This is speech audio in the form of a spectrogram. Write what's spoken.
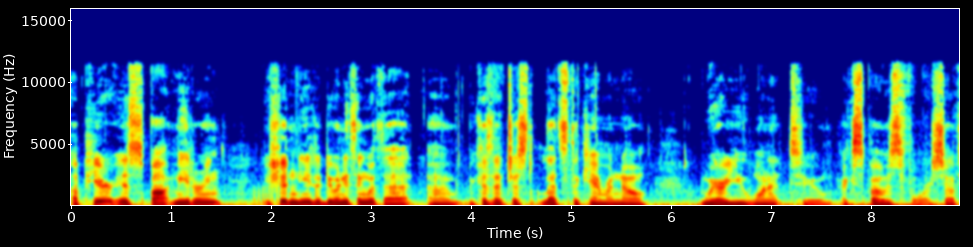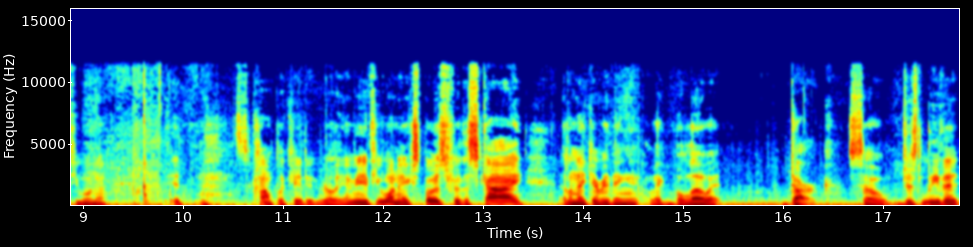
Up here is spot metering. You shouldn't need to do anything with that um, because that just lets the camera know where you want it to expose for. So if you want to, it, it's complicated really. I mean, if you want to expose for the sky, it'll make everything like below it dark. So just leave it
